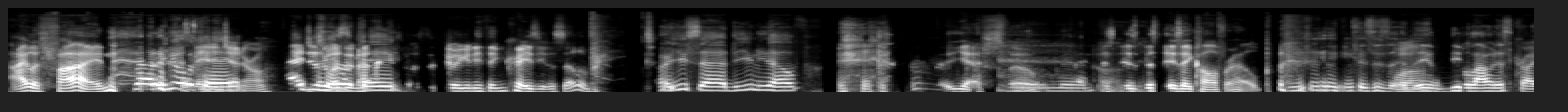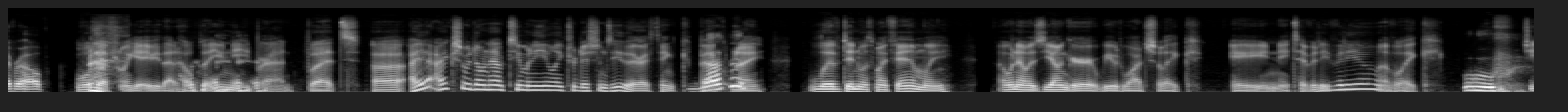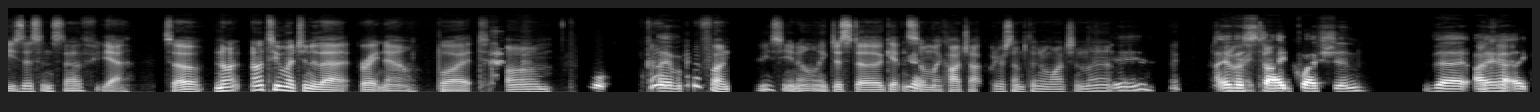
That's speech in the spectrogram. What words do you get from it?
I was fine. Brad, are you Just in general. I just wasn't okay? just wasn't doing anything crazy to celebrate. Are you sad? Do you need help? Yes, though. Oh. This Oh, is this is a call for help. this is Well, the, the loudest cry for help. we'll definitely get you that help that you need, Brad. But uh, I, I actually don't have too many like traditions either. I think back when I lived in with my family, uh, when I was younger, we would watch like a nativity video of like Ooh. Jesus and stuff. Yeah. So not not too much into that right now, but um, Cool. kind I of have a kind of fun. You know, like just uh getting yeah, some like hot chocolate or something and watching that. yeah, yeah. I have a time. side question that I ha like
